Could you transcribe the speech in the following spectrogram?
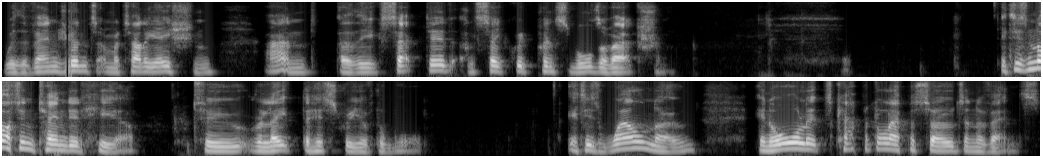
with vengeance and retaliation and uh, the accepted and sacred principles of action. It is not intended here to relate the history of the war. It is well known in all its capital episodes and events.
